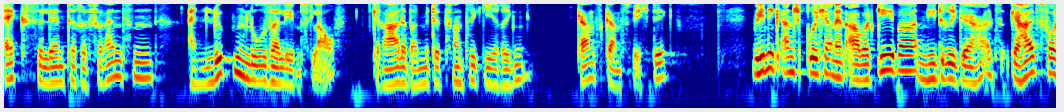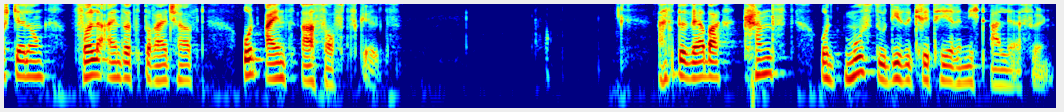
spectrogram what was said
exzellente Referenzen, ein lückenloser Lebenslauf, gerade bei Mitte 20-Jährigen, ganz, ganz wichtig. Wenig Ansprüche an den Arbeitgeber, niedrige Gehalts Gehaltsvorstellung, volle Einsatzbereitschaft und 1A Soft Skills. Als Bewerber kannst und musst du diese Kriterien nicht alle erfüllen.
